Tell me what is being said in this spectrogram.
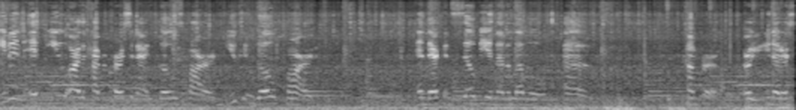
Even if you are the type of person that goes hard, you can go hard. And there can still be another level of comfort or you know there's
